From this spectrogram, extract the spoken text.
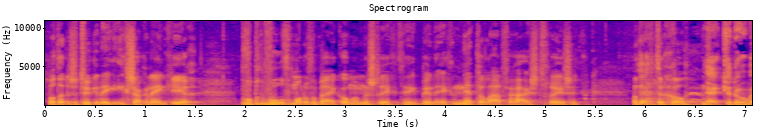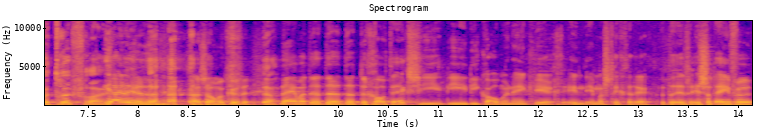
Want dat is natuurlijk, ik, ik zag in één keer bijvoorbeeld Wolfmodder voorbij komen in Maastricht. Ik ben echt net te laat verhuisd, vrees ik. Want echt de grote... Ja, kan er ook weer terugvragen. Ja, ja, dat zou zomaar kunnen. Ja. Nee, maar de, de, de, de grote acts die, die komen in één keer in, in Maastricht terecht. Is, is dat even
